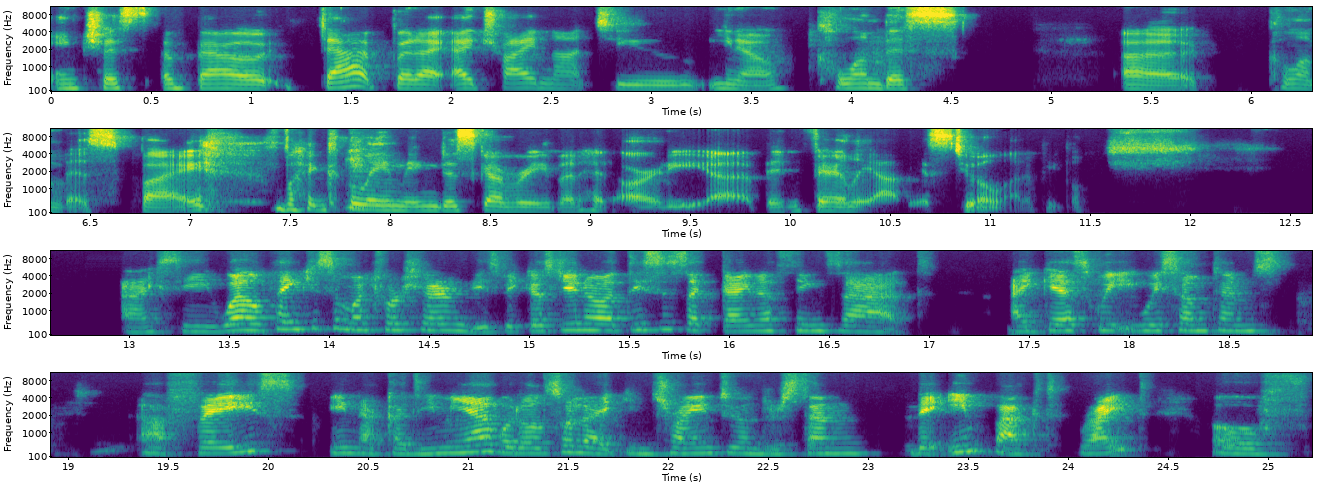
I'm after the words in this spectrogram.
anxious about that, but I, I try not to, you know, Columbus, uh, Columbus by by claiming discovery that had already uh, been fairly obvious to a lot of people. I see. Well, thank you so much for sharing this because you know this is the kind of things that I guess we we sometimes uh, face in academia, but also like in trying to understand the impact, right, of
